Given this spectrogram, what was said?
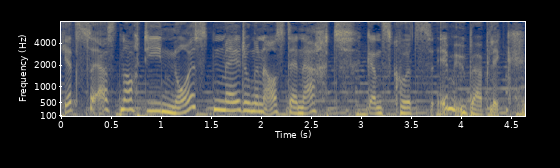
Jetzt zuerst noch die neuesten Meldungen aus der Nacht, ganz kurz im Überblick.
